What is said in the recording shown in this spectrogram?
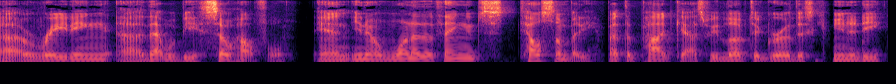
uh, a rating, uh, that would be so helpful. And, you know, one other thing, just tell somebody about the podcast. We'd love to grow this community.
